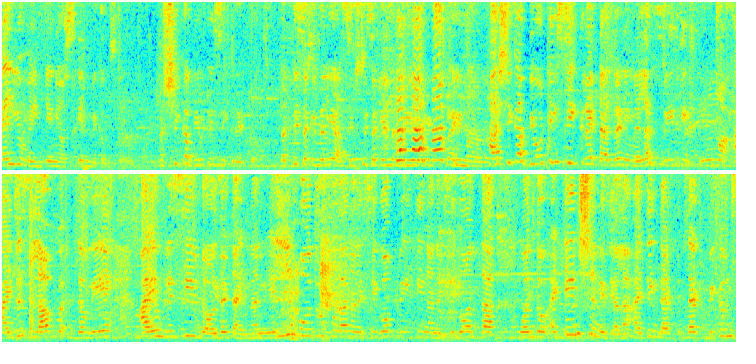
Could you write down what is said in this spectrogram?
well you maintain your skin becomes Harshika beauty secret thirty second ಅಲ್ಲಿ ಆ ಸಿಕ್ಸ್ಟಿ ಸೆಕೆಂಡ್ ಅಲ್ಲಿ ಎಕ್ಸ್ಪ್ಲೈನ್ ಮಾಡೋದು. ಹರ್ಷಿಕಾ ಬ್ಯೂಟಿ ಸೀಕ್ರೆಟ್ ಅಂದ್ರೆ ನಿಮ್ಮೆಲ್ಲ ಪ್ರೀತಿ. I just love the way I am received all the time ನಾನು ಎಲ್ಲಿ ಹೋದ್ರೂ ಕೂಡ ನನಗೆ ಸಿಗೋ ಪ್ರೀತಿ ನನಗೆ ಸಿಗೋಂಥ ಒಂದು ಅಟೆನ್ಷನ್ ಇದೆಯಲ್ಲ I think that that becomes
